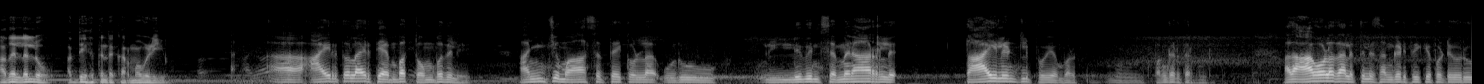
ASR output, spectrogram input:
അതല്ലല്ലോ അദ്ദേഹത്തിന്റെ കർമ്മവഴിയും. ആയിരത്തി തൊള്ളായിരത്തി എൺപത്തൊമ്പതിൽ അഞ്ച് മാസത്തേക്കുള്ള ഒരു ലിവിൻ സെമിനാറിൽ തായ്ലൻഡിൽ പോയി പങ്കെടുത്തിട്ടുണ്ട്. അത് ആഗോളതലത്തിൽ സംഘടിപ്പിക്കപ്പെട്ട ഒരു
